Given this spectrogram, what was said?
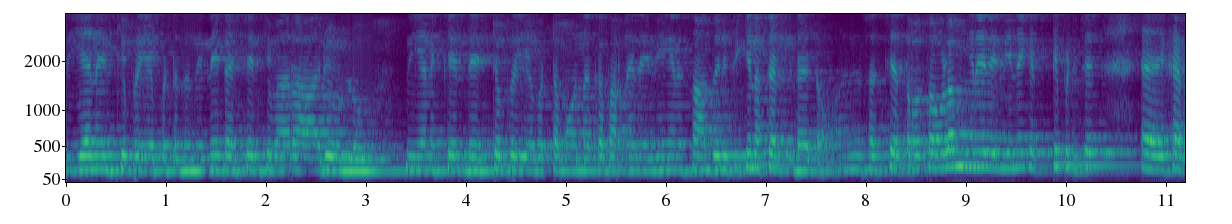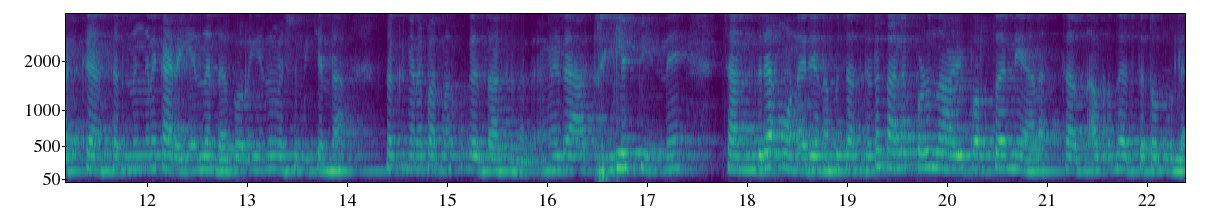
നീയാണ് എനിക്ക് പ്രിയപ്പെട്ടത്. നിന്നെ കഴിച്ച എനിക്ക് വേറെ ആരും ഉള്ളൂ. നീയാണ് എനിക്ക് എന്റെ ഏറ്റവും പ്രിയപ്പെട്ട മോൻ എന്നൊക്കെ പറഞ്ഞ് രവി ഇങ്ങനെ സാന്ത്വനിപ്പിക്കുന്നൊക്കെ ഉണ്ട് കേട്ടോ. സച്ചി എത്രത്തോളം ഇങ്ങനെ രവീനെ കെട്ടിപ്പിടിച്ച് കിടക്കുകയാണ് കിടക്കുക കിടന്ന് ഇങ്ങനെ കരയുന്നുണ്ട് പുറകുന്നു വിഷമിക്കേണ്ട എന്നൊക്കെ ഇങ്ങനെ പറഞ്ഞ് ഇതാക്കുന്നുണ്ട്. അങ്ങനെ രാത്രിയിൽ പിന്നെ ചന്ദ്ര ഉണരുകയാണ്. അപ്പോൾ ചന്ദ്രയുടെ തല എപ്പോഴും നാഴിപ്പുറത്ത് തന്നെയാണ്. ചന്ദ്ര അവിടെ നിന്ന് എടുത്തിട്ടൊന്നുമില്ല.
